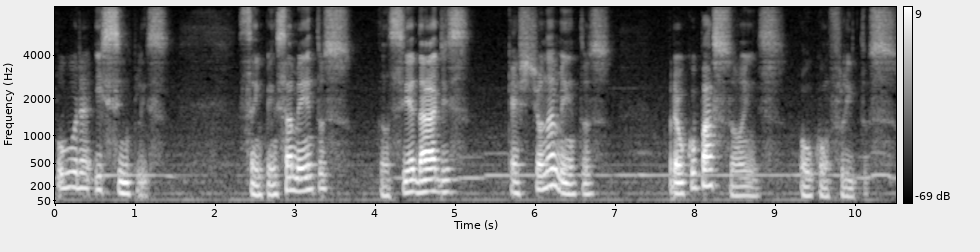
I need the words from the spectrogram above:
pura e simples sem pensamentos, ansiedades, questionamentos, preocupações ou conflitos.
